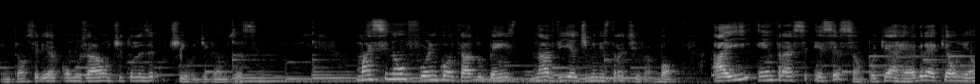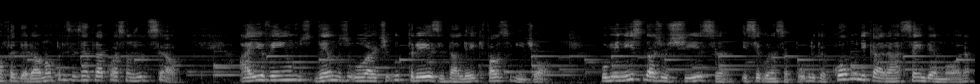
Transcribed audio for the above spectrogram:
Então seria como já um título executivo, digamos assim. Mas se não for encontrado bens na via administrativa, bom, aí entra a exceção, porque a regra é que a União Federal não precisa entrar com ação judicial. Aí vemos, vemos o artigo 13 da lei que fala o seguinte, ó, o ministro da Justiça e Segurança Pública comunicará sem demora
